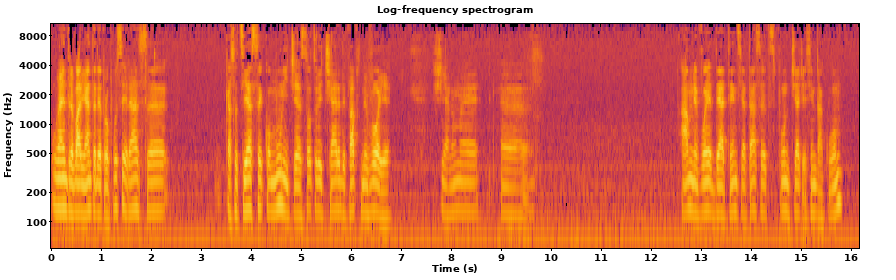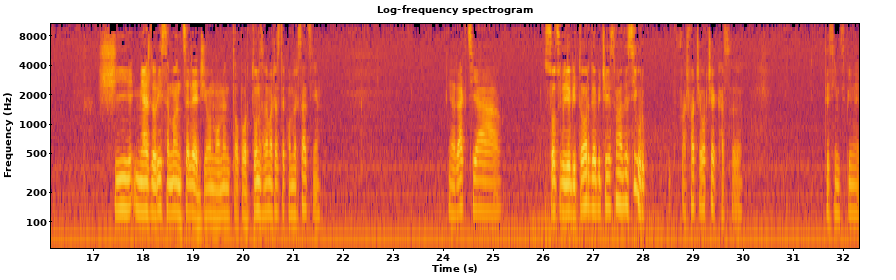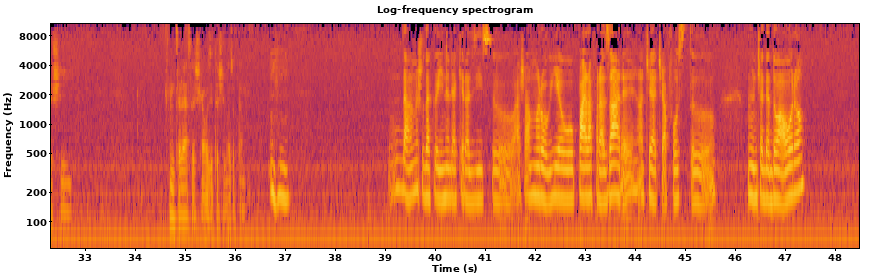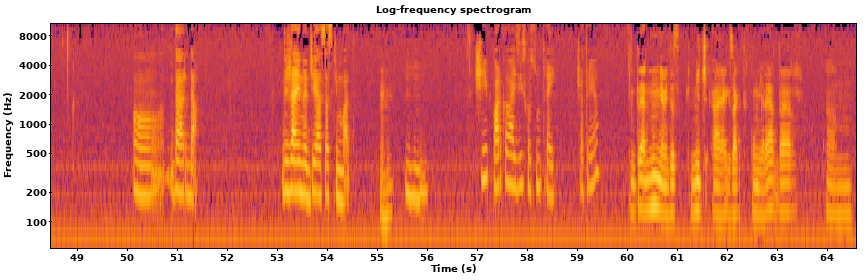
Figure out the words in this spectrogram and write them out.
una dintre variantele propuse era să ca soția să comunice soțului ce are de fapt nevoie. Și anume uh, am nevoie de atenția ta să-ți spun ceea ce simt acum și mi-aș dori să mă înțelegi. E un moment oportun să avem această conversație. Iar reacția soțului iubitor de obicei este una de sigur. Aș face orice ca să te simți bine și înțeleasă și auzită și văzută. Mm-hmm. Da, nu știu dacă Inelia chiar a zis uh, așa, mă rog, e o parafrazare a ceea ce a fost uh, în cea de-a doua oră. Uh, dar da. Deja energia s-a schimbat. Mm-hmm. Mm-hmm. Și parcă ai zis că sunt trei. Și a treia? În treia nu mi-am nici aia exact cum era, dar um,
